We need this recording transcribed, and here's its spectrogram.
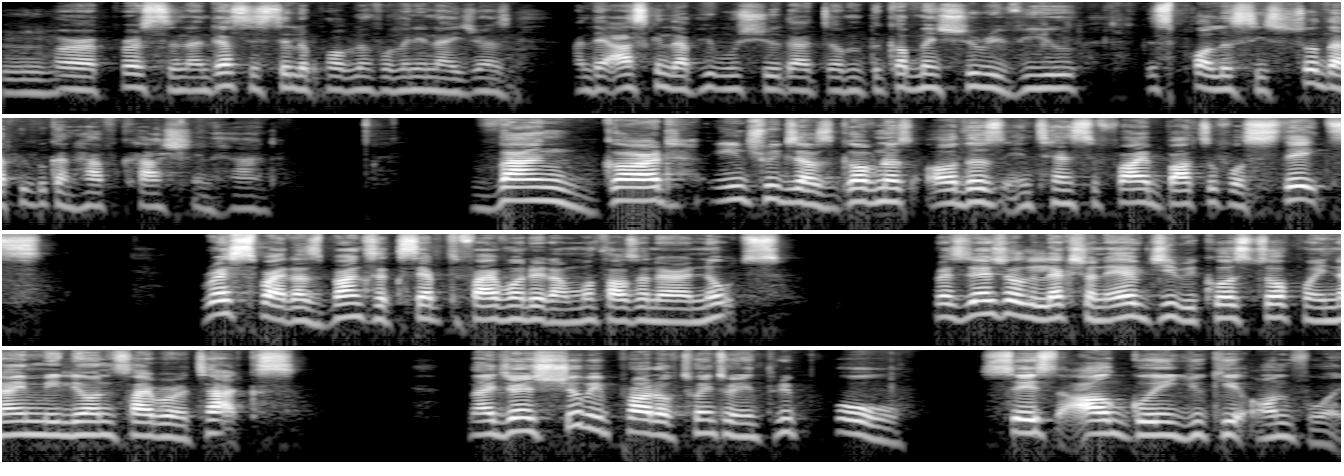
mm. per person, and this is still a problem for many Nigerians. And they're asking that people should that um, the government should review this policy so that people can have cash in hand. Vanguard intrigues as governors others intensify battle for states. Respite as banks accept 500 and 1,000 naira notes. Presidential election, FG records 12.9 million cyber attacks. Nigerians should be proud of 2023 poll, says outgoing UK envoy.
